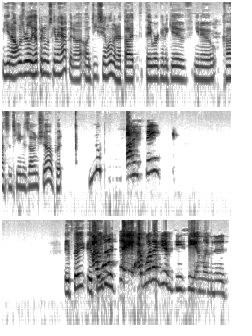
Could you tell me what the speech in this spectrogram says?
you know, I was really hoping it was going to happen uh, on DC Unlimited. I thought they were going to give you know Constantine his own show, but nope. I think If they if I they do, want to say I want to give DC Unlimited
